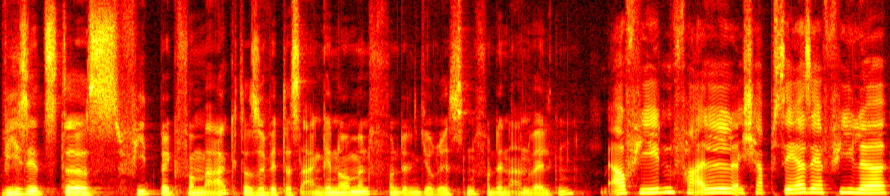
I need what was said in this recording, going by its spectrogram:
Wie ist jetzt das Feedback vom Markt? Also wird das angenommen von den Juristen, von den Anwälten? Auf jeden Fall. Ich habe sehr, sehr viele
